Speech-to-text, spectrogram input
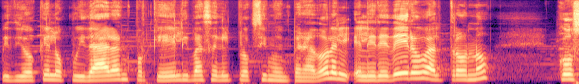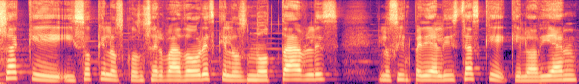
pidió que lo cuidaran porque él iba a ser el próximo emperador, el, heredero al trono, cosa que hizo que los conservadores, que los notables, los imperialistas que, lo habían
